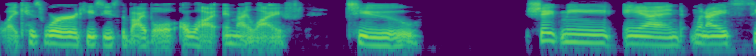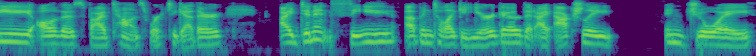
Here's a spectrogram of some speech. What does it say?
like his word, he's used the Bible a lot in my life to shape me and when I see all of those five talents work together, I didn't see up until like a year ago that I actually enjoy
